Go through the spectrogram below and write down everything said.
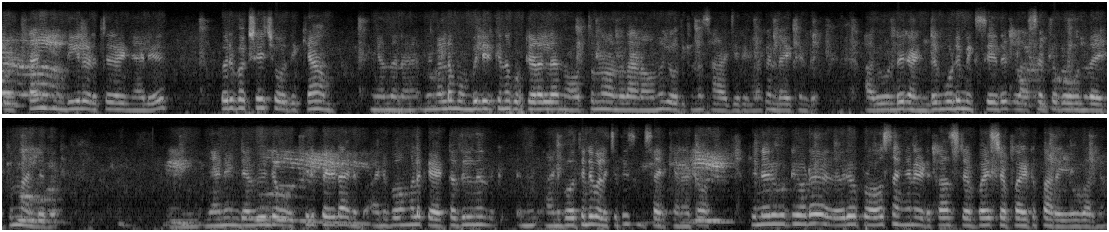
ഫുൾ ടൈം ഹിന്ദിയിൽ എടുത്തു കഴിഞ്ഞാൽ ഒരു പക്ഷേ ചോദിക്കാം. എന്താണ് നിങ്ങളുടെ മുമ്പിലിരിക്കുന്ന കുട്ടികളെല്ലാം നോർത്തുനിന്ന് വന്നതാണോ എന്ന് ചോദിക്കുന്ന സാഹചര്യങ്ങളൊക്കെ ഉണ്ടായിട്ടുണ്ട്. അതുകൊണ്ട് രണ്ടും കൂടി മിക്സ് ചെയ്ത് ക്ലാസ് എടുത്ത് പോകുന്നതായിരിക്കും നല്ലത്. ഞാൻ ഇന്റർവ്യൂവിന്റെ ഒത്തിരി പേരുടെ അനു അനുഭവങ്ങൾ കേട്ടതിൽ നിന്ന് അനുഭവത്തിന്റെ വെളിച്ചത്തിൽ സംസാരിക്കാൻ കേട്ടോ. പിന്നെ ഒരു കുട്ടിയോട് ഒരു പ്രോസസ് എങ്ങനെ എടുക്കാം? സ്റ്റെപ്പ് ബൈ സ്റ്റെപ്പ് ആയിട്ട് പറയൂ പറഞ്ഞു.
